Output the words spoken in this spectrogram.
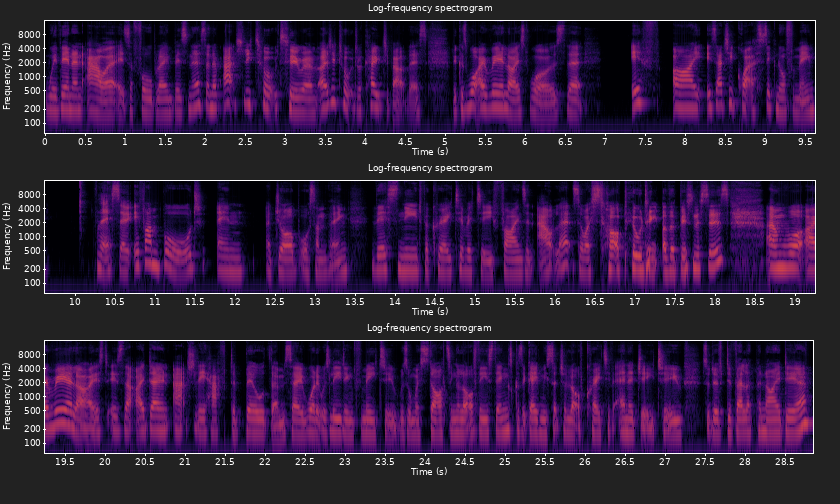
within an hour it's a full-blown business. And i've actually talked to um, i actually talked to a coach about this because what i realized was that if i it's actually quite a signal for me. This so if i'm bored in a job or something this need for creativity finds an outlet. So i start building other businesses. And what i realized is that i don't actually have to build them. So what it was leading for me to was almost starting a lot of these things because it gave me such a lot of creative energy to sort of develop an idea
